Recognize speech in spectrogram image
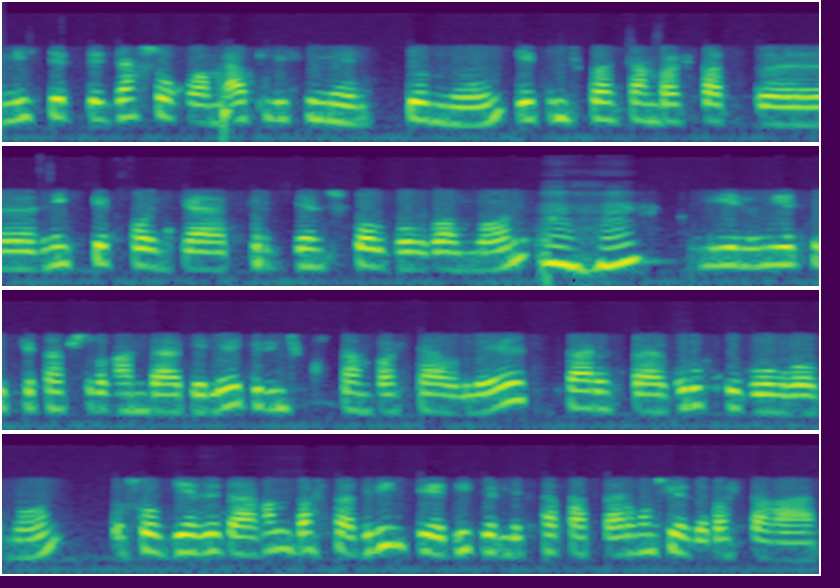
мектепте жакшы окугам отличный менен түзгөнмүн экинчи класстан баштап мектеп боюнча президент школ болгонмун кийин университетке тапшырганда деле биринчи курстан баштап эле староста группы болгонмун ошол жерде дагы башта биринчи лидерлик сапаттарым ошол жерде баштаган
